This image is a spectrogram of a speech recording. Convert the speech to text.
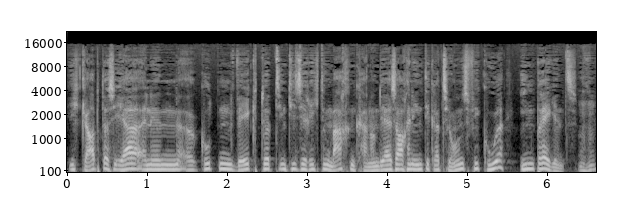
ich glaube, dass er einen äh, guten Weg dort in diese Richtung machen kann. Und er ist auch eine Integrationsfigur in Bregenz. Mhm.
